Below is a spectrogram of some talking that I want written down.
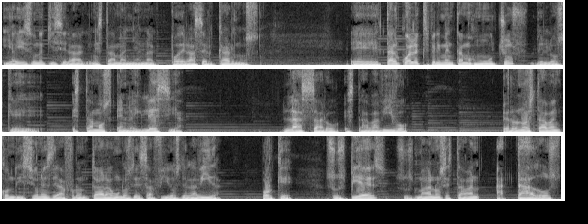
Y ahí es donde quisiera en esta mañana poder acercarnos. Eh, tal cual experimentamos muchos de los que estamos en la iglesia. Lázaro estaba vivo, pero no estaba en condiciones de afrontar aún los desafíos de la vida, porque sus pies, sus manos estaban atados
